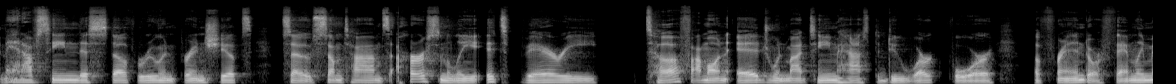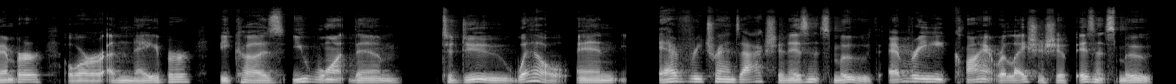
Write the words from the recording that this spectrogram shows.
Man, I've seen this stuff ruin friendships. So sometimes personally, it's very tough. I'm on edge when my team has to do work for a friend or family member or a neighbor because you want them to do well. And every transaction isn't smooth, every client relationship isn't smooth.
